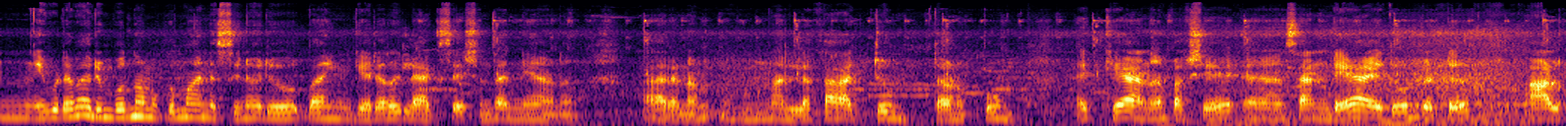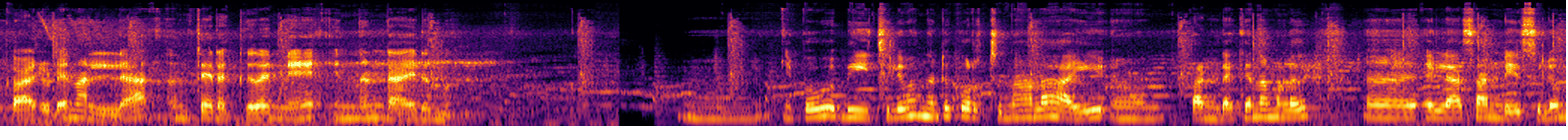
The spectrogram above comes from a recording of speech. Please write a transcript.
ഇവിടെ വരുമ്പോൾ നമുക്ക് മനസ്സിനൊരു ഭയങ്കര റിലാക്സേഷൻ തന്നെയാണ്. കാരണം നല്ല കാറ്റും തണുപ്പും ഒക്കെയാണ്. പക്ഷേ സൺഡേ ആയതുകൊണ്ടിട്ട് ആൾക്കാരുടെ നല്ല തിരക്ക് തന്നെ ഇന്നുണ്ടായിരുന്നു. ഇപ്പോൾ ബീച്ചിൽ വന്നിട്ട് കുറച്ച് നാളായി. പണ്ടൊക്കെ നമ്മൾ എല്ലാ സൺഡേസിലും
